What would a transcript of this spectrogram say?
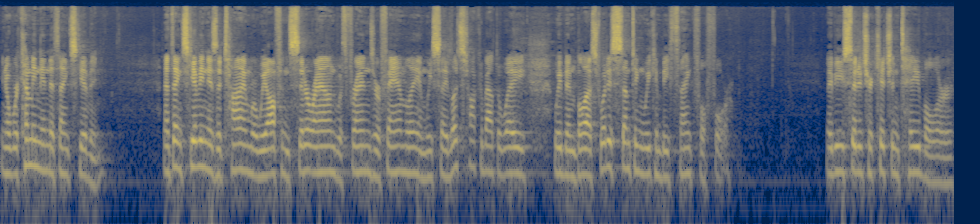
You know, we're coming into Thanksgiving. And Thanksgiving is a time where we often sit around with friends or family and we say, let's talk about the way we've been blessed. What is something we can be thankful for? Maybe you sit at your kitchen table or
